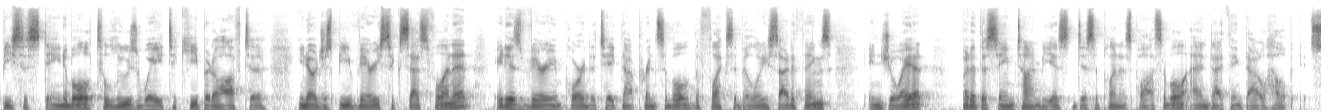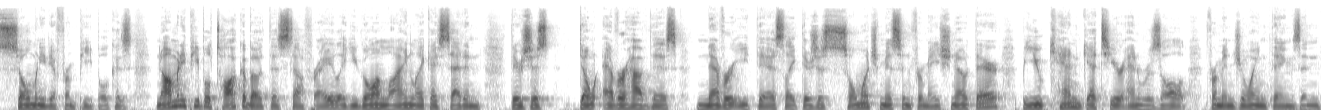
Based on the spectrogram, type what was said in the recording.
be sustainable, to lose weight, to keep it off, to, you know, just be very successful in it, it is very important to take that principle, the flexibility side of things, enjoy it, but at the same time be as disciplined as possible. And I think that'll help so many different people because not many people talk about this stuff, right? Like you go online, like I said, and there's just don't ever have this, never eat this. Like there's just so much misinformation out there, but you can get to your end result from enjoying things and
